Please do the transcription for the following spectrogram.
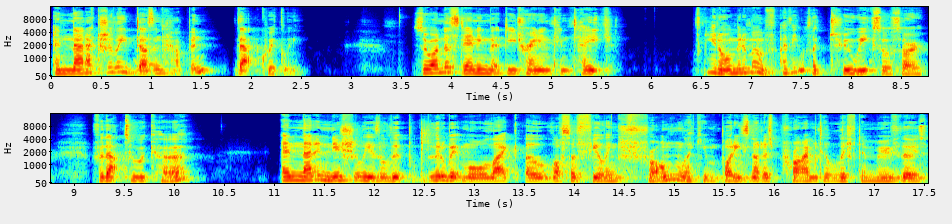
And that actually doesn't happen that quickly. So understanding that detraining can take, you know, a minimum of, I think it was like two weeks or so for that to occur. And that initially is a little, little bit more like a loss of feeling strong, like your body's not as primed to lift and move those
